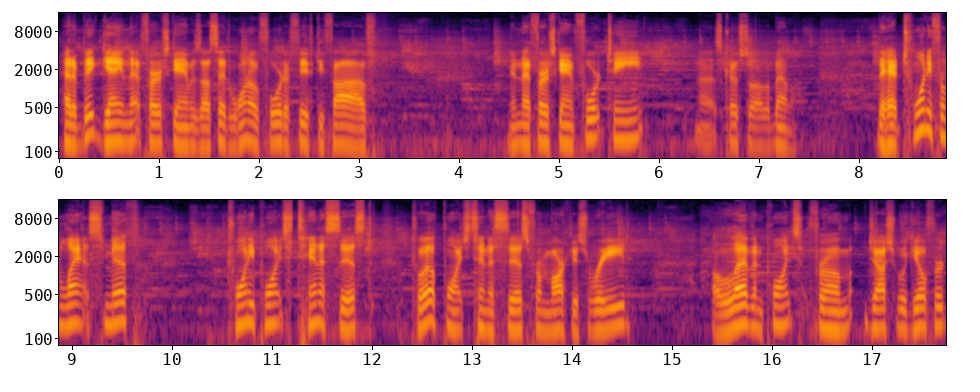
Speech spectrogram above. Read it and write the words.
had a big game that first game, as I said, 104 to 55. In that first game, 14. No, that's Coastal Alabama. They had 20 from Lance Smith, 20 points, 10 assists, 12 points, 10 assists from Marcus Reed, 11 points from Joshua Guilford,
